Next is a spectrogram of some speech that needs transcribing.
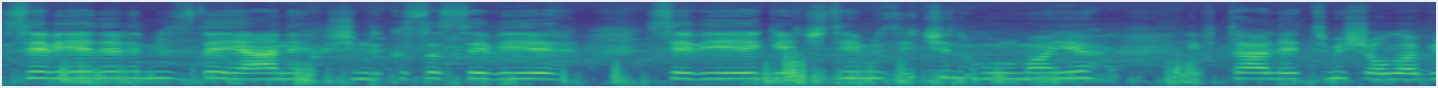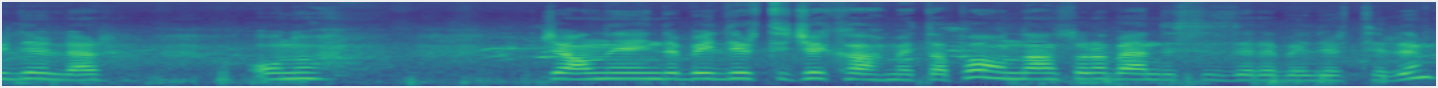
seviyelerimizde yani şimdi kısa seviye seviyeye geçtiğimiz için hurmayı iptal etmiş olabilirler. Onu canlı yayında belirtecek Ahmet Apa. Ondan sonra ben de sizlere belirtirim.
